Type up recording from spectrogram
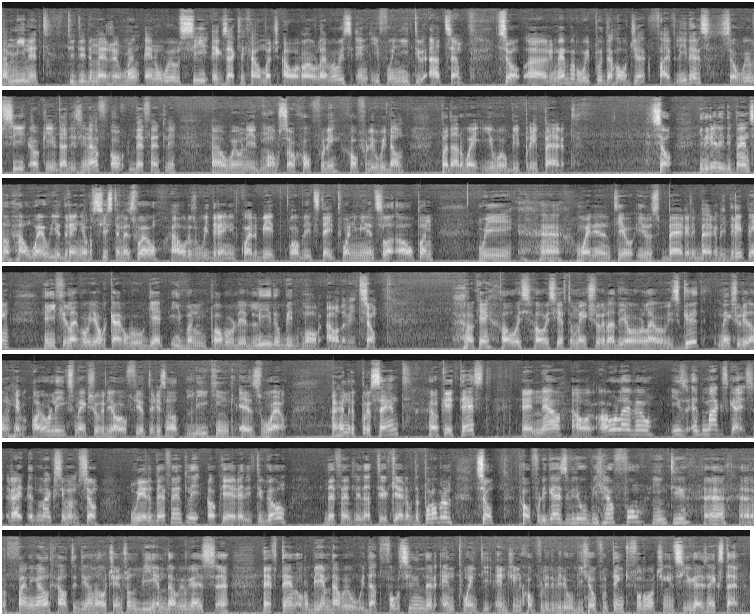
a minute to do the measurement and we'll see exactly how much our oil level is and if we need to add some. So uh, remember we put the whole jug 5 liters so we'll see okay if that is enough or definitely uh, we'll need more. So hopefully hopefully we don't but that way you will be prepared. So it really depends on how well you drain your system as well. Ours we drain it quite a bit. Probably it stayed 20 minutes open we uh, waited until it was barely barely dripping. And if you level your car we'll get even probably a little bit more out of it. So okay always always have to make sure that the oil level is good. Make sure you don't have oil leaks. Make sure the oil filter is not leaking as well. 100% okay test. And now our oil level is at max guys. Right at maximum. So we're definitely okay ready to go definitely that took care of the problem. So hopefully guys the video will be helpful into uh, uh, finding out how to do an oil change on BMW guys uh, F10 or BMW with that 4 cylinder N20 engine. Hopefully the video will be helpful. Thank you for watching and see you guys next time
